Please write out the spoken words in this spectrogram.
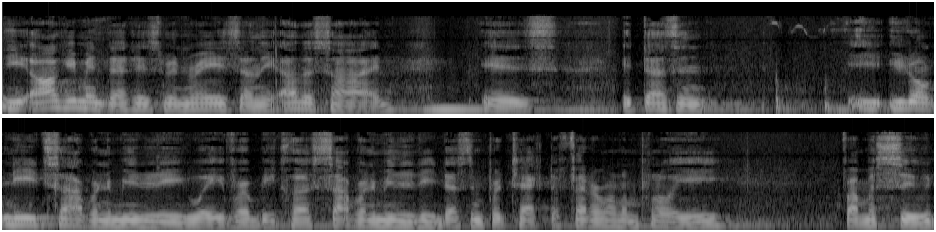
the argument that has been raised on the other side is it doesn't you don't need sovereign immunity waiver because sovereign immunity doesn't protect a federal employee from a suit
